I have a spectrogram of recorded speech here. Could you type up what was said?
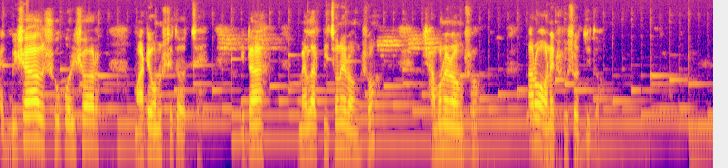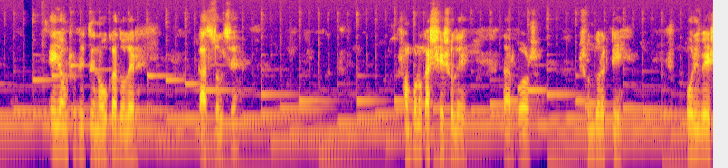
এক বিশাল সুপরিসর মাঠে অনুষ্ঠিত হচ্ছে। এটা মেলার পিছনের অংশ, সামনের অংশ, আরও অনেক সুসজ্জিত। এই অংশটিতে নৌকা দোলের কাজ চলছে। সম্পূর্ণ কাজ শেষ হলে তারপর সুন্দর একটি পরিবেশ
